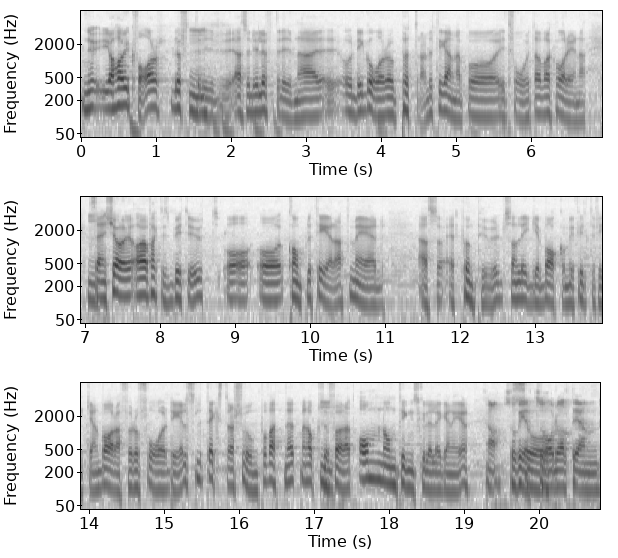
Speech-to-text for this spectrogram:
nu, jag har ju kvar luftdriv, alltså det luftdrivna och det går att puttra lite grann på i två utav akvarierna. Sen kör, har jag faktiskt bytt ut och, och kompletterat med alltså ett pumphuvud som ligger bakom i filterfickan bara för att få dels lite extra svung på vattnet men också för att om någonting skulle lägga ner Ja, så vet så- så, har du alltid en.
